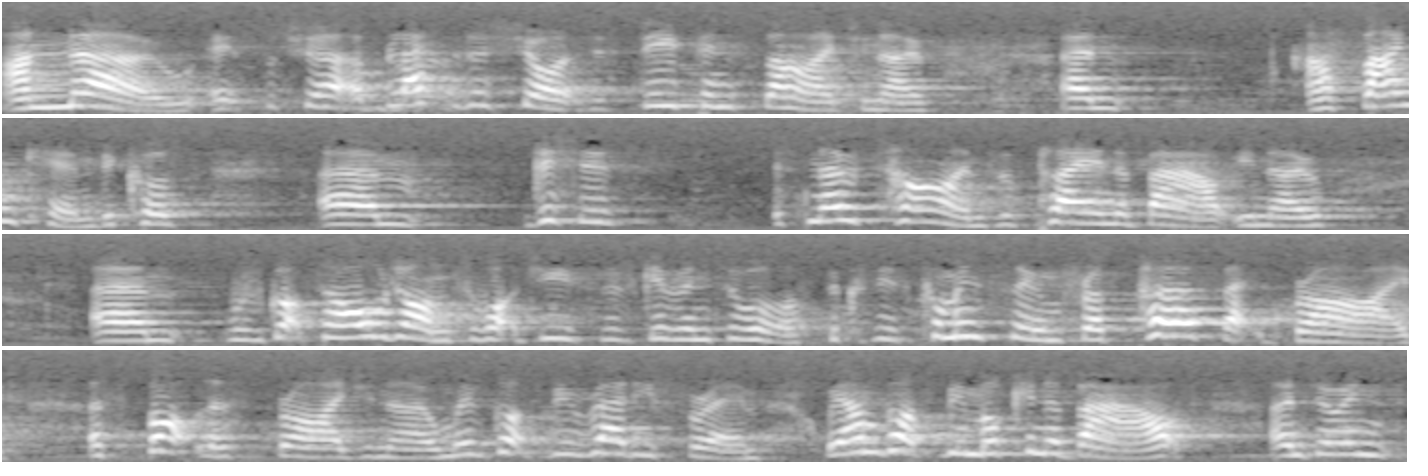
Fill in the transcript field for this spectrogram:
I know. It's such a, a blessed assurance. It's deep inside, you know. And I thank him because um, this is, it's no time for playing about, you know. Um, we've got to hold on to what Jesus has given to us because he's coming soon for a perfect bride, a spotless bride, you know, and we've got to be ready for him. We haven't got to be mucking about and doing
